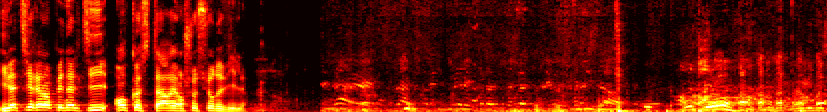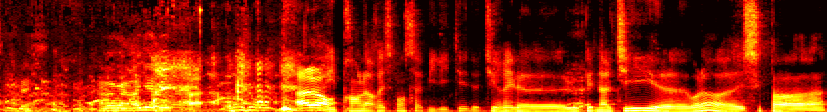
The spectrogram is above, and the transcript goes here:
Il a tiré un penalty en costard et en chaussures de ville. Alors il prend la responsabilité de tirer le, le penalty. euh, voilà, c'est pas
